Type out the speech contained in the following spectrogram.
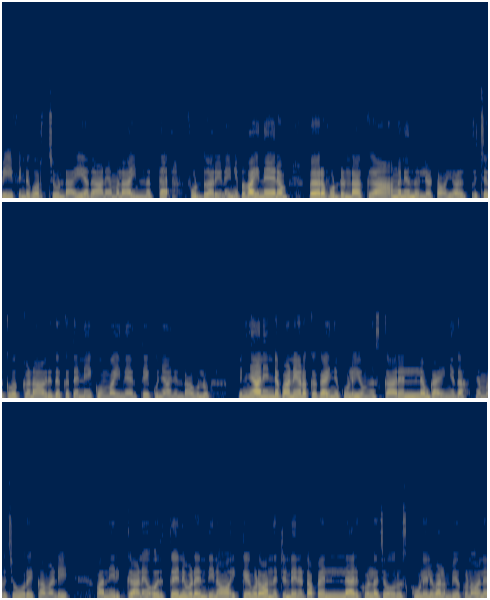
ബീഫിന്റെ കുറച്ചും ഉണ്ടായി. അതാണ് നമ്മൾ ഇന്നത്തെ ഫുഡ് അറിയണത് ഇനിയിപ്പോൾ വൈകുന്നേരം വേറെ ഫുഡ് ഉണ്ടാക്കുക അങ്ങനെയൊന്നുമില്ല കേട്ടോ ഈ ഉച്ചയ്ക്ക് വെക്കണ ആ ഒരു ഇതൊക്കെ തന്നെ ആയിരിക്കും വൈകുന്നേരത്തേക്കും ഞാൻ ഉണ്ടാവുള്ളൂ പിന്നെ ഞാൻ എന്റെ പണികളൊക്കെ കഴിഞ്ഞ് കുളിയും നിസ്കാരം എല്ലാം കഴിഞ്ഞതാ. നമ്മൾ ചോറ് വയ്ക്കാൻ വേണ്ടി വന്നിരിക്കുകയാണ് ഒരുത്തേന് ഇവിടെ എന്തിനോ ഇക്കയും കൂടെ വന്നിട്ടുണ്ടായിരുന്നു കേട്ടോ അപ്പോൾ എല്ലാവർക്കും ഉള്ള ചോറ് സ്കൂളിൽ വിളമ്പി വെക്കണ പോലെ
